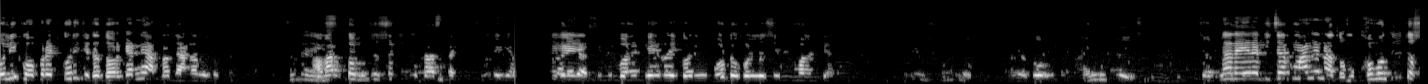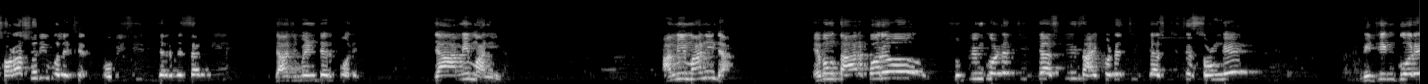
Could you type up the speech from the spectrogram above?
বলি কোঅপারেট করি, যেটা দরকার নেই, আপনার জানার দরকার। আমার তো নিজস্ব কিছু কাজ থাকে। সিভিল ভলেন্টিয়ার করি ভোটও করল সিভিল ভলেন্টিয়ার না না এরা বিচার মানে না তো মুখ্যমন্ত্রী তো সরাসরি বলেছেন ওবিসি রিজার্ভেশন নিয়ে জাজমেন্টের পরে। যা আমি মানি না। আমি মানি না। এবং তারপরেও সুপ্রিম কোর্টের চিফ জাস্টিস হাইকোর্টের চিফ জাস্টিসের সঙ্গে মিটিং করে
